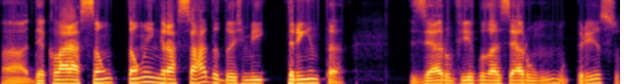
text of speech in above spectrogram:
A declaração tão engraçada, 2030, 0,01 o preço.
